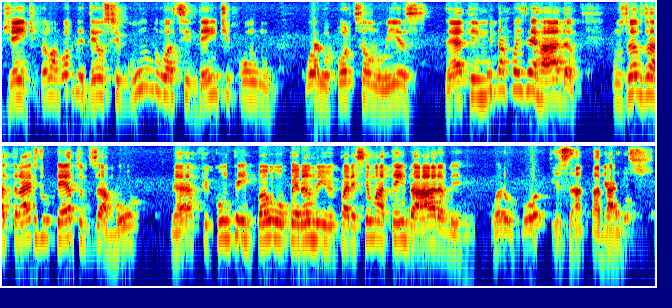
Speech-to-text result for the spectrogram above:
Gente, pelo amor de Deus, segundo o acidente com o aeroporto São Luís, né, tem muita coisa errada. Uns anos atrás, o teto desabou, né, ficou um tempão operando, parecia uma tenda árabe, o aeroporto. Exatamente.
